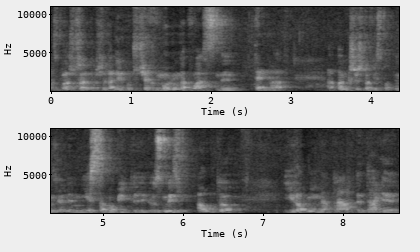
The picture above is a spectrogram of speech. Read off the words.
a zwłaszcza posiadanie poczucia humoru na własny temat. A pan Krzysztof jest pod tym względem niesamowity. Jego zmysł autoironii naprawdę daje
